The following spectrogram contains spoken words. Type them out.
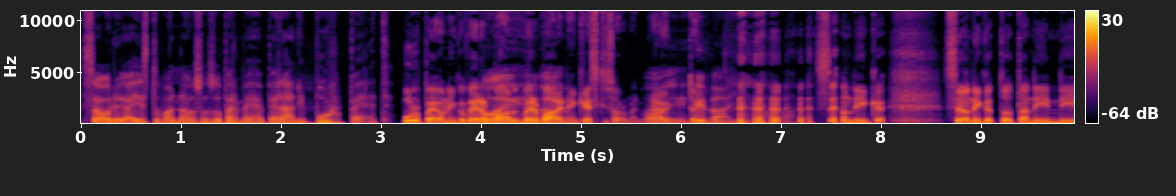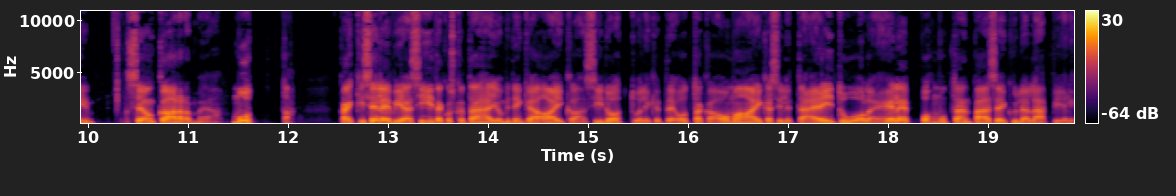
souduja istuvan nousun supermiehen perään, niin purpeet. Purpe on niin verbaal, Voi hyvä. verbaalinen keskisormen Voi näyttö. hyvä Jumala. se on niinkö, se on niinkö tota niin, niin, se on karmea. Mutta kaikki selviää siitä, koska tähän ei ole mitenkään aikaan sidottu. Eli te ottakaa oma aika sille. Tämä ei tule ole helppo, mutta tämän pääsee kyllä läpi. Eli,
